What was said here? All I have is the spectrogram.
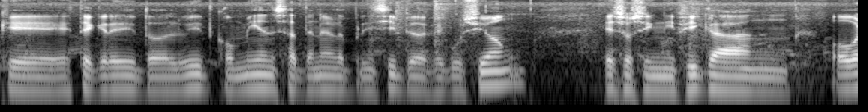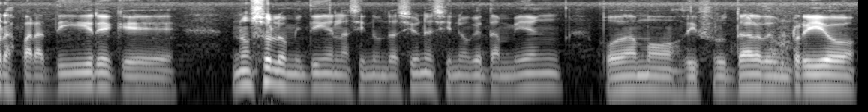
que este crédito del BID comience a tener principio de ejecución. Eso significa obras para Tigre que no solo mitiguen las inundaciones, sino que también podamos disfrutar de un río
